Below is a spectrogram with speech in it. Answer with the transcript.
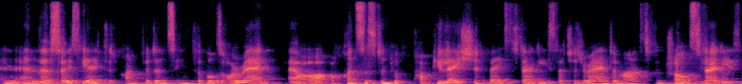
and, and the associated confidence intervals are, ran, are, are consistent with population-based studies such as randomized control studies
